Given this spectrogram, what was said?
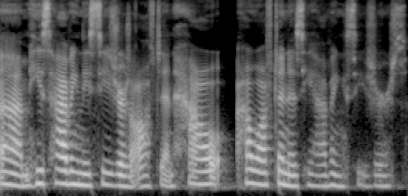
um, he's having these seizures often how how often is he having seizures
